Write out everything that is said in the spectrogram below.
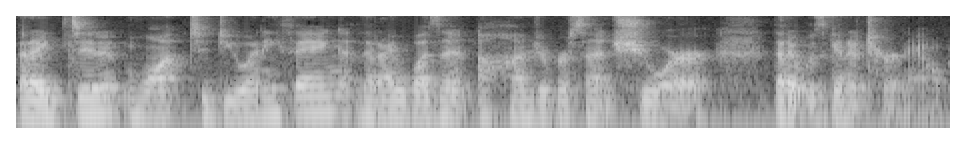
that I didn't want to do anything that I wasn't 100% sure that it was going to turn out.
